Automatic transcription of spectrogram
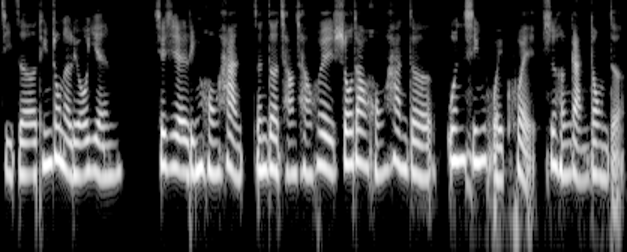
几则听众的留言，谢谢林红汉，真的常常会收到红汉的温馨回馈，是很感动的。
